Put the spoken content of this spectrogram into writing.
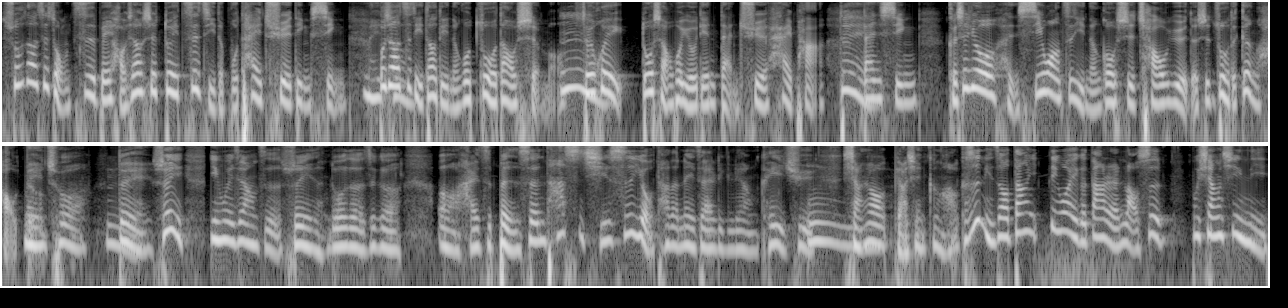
说到这种自卑，好像是对自己的不太确定性，不知道自己到底能够做到什么，所以会多少会有点胆怯、害怕、担心，可是又很希望自己能够是超越的，是做得更好的。没错。对，所以因为这样子，所以很多的这个呃孩子本身他是其实有他的内在力量，可以去想要表现更好。可是你知道，当另外一个大人老是不相信你，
